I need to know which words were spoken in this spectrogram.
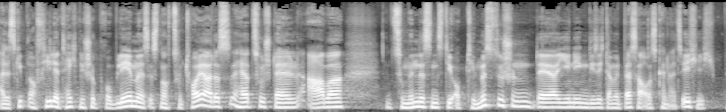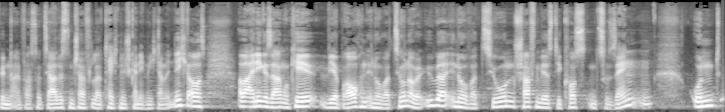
Also es gibt noch viele technische Probleme, es ist noch zu teuer, das herzustellen, aber zumindestens die optimistischen derjenigen, die sich damit besser auskennen als ich. Ich bin einfach Sozialwissenschaftler, technisch kenne ich mich damit nicht aus. Aber einige sagen, okay, wir brauchen Innovation, aber über Innovation schaffen wir es, die Kosten zu senken. Und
